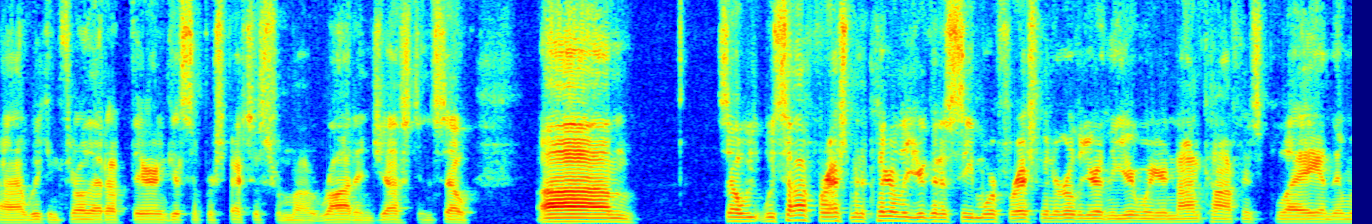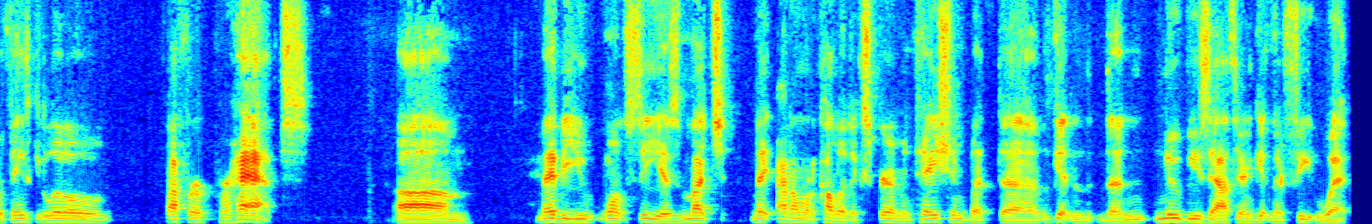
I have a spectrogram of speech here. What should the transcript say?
uh, we can throw that up there and get some perspectives from uh, Rod and Justin. So, um, so we, we saw freshmen. Clearly, you're going to see more freshmen earlier in the year when you're non-conference play, and then when things get a little tougher, perhaps um, maybe you won't see as much. I don't want to call it experimentation, but uh, getting the newbies out there and getting their feet wet.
